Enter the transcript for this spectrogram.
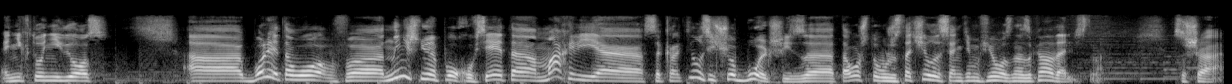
никто не вез. А, более того, в нынешнюю эпоху вся эта маховия сократилась еще больше из-за того, что ужесточилось антимафиозное законодательство в США.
